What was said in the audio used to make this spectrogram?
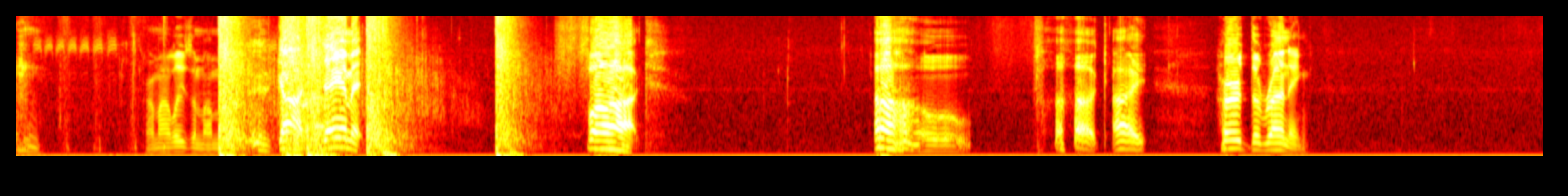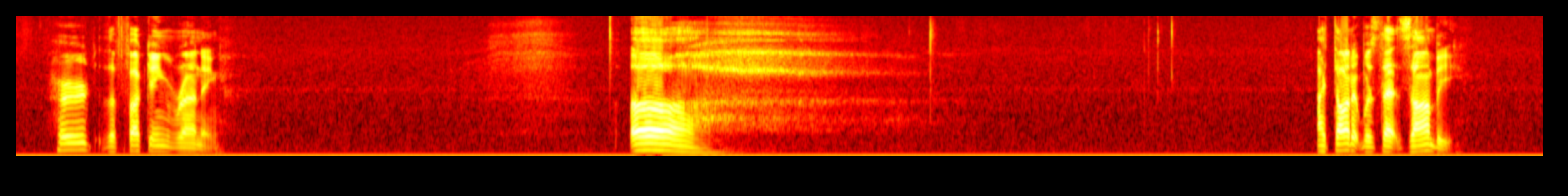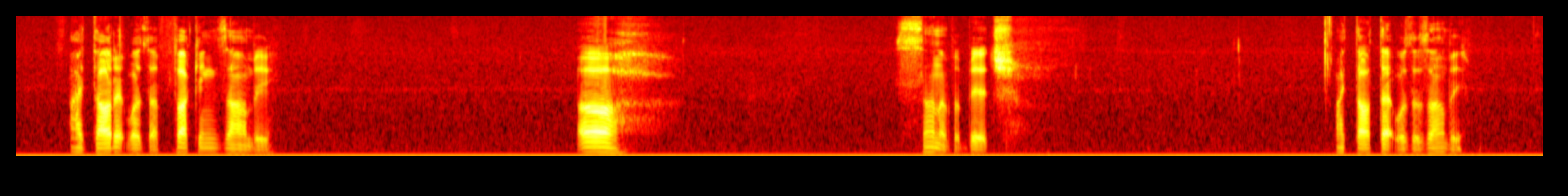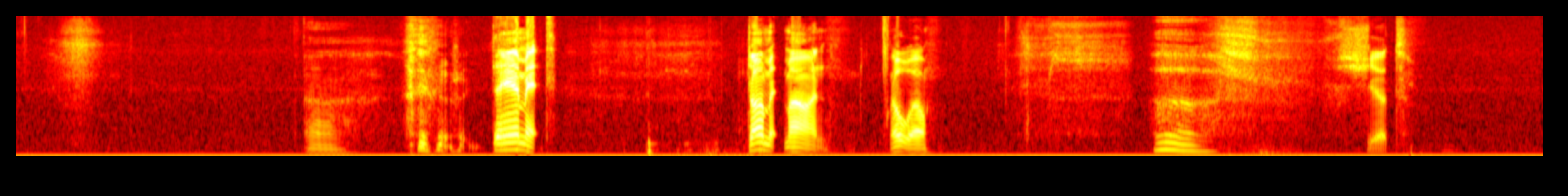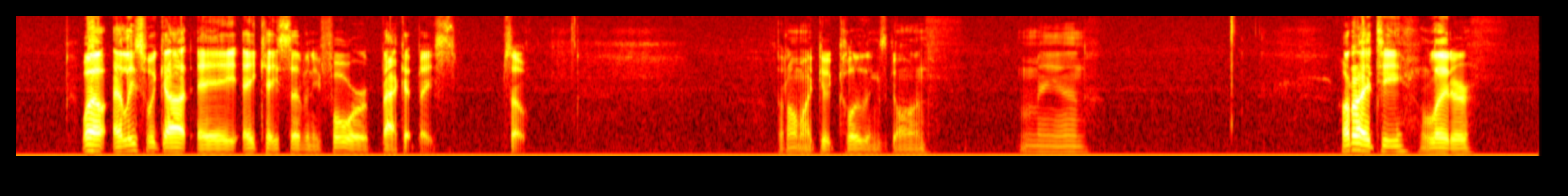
or am I losing my mind? God damn it! Fuck! Oh! Fuck! I heard the running. Heard the fucking running. Oh. I thought it was that zombie. I thought it was a fucking zombie. Oh. Son of a bitch. I thought that was a zombie. Uh. Damn it. Dumb it, man. Oh well. Shit. Well, at least we got a AK-74 back at base. So. But all my good clothing's gone. Man. Alrighty, later.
